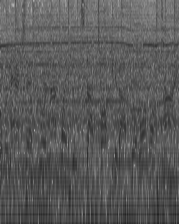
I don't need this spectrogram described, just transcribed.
From a match that we're not likely to stop talking about for a long, long time.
